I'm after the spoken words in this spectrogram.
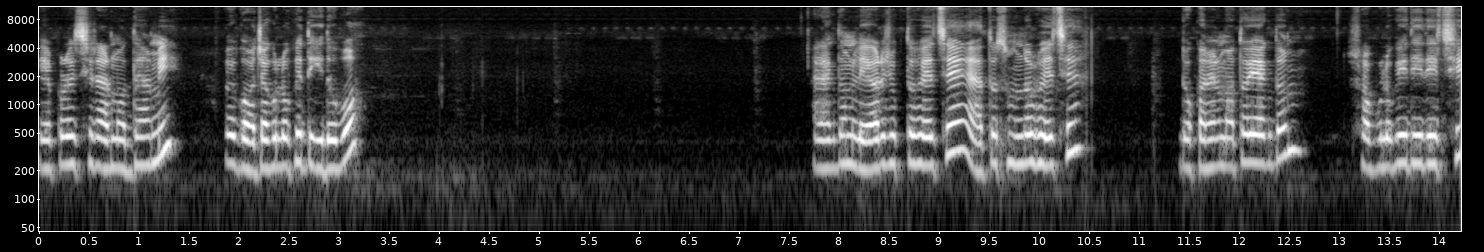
এরপরে শিরার মধ্যে আমি ওই গজাগুলোকে দিয়ে দেবো। আর একদম লেয়ার যুক্ত হয়েছে, এত সুন্দর হয়েছে। দোকানের মতোই একদম, সবগুলোকেই দিয়ে দিচ্ছি।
